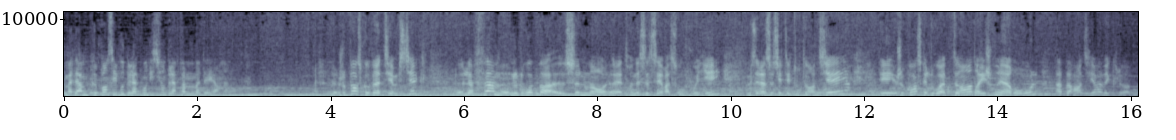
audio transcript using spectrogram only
Madame, que pensez-vous de la condition de la femme moderne? Je pense qu'au XXe siècle, la femme ne doit pas seulement être nécessaire à son foyer, mais à la société tout entière, et je pense qu'elle doit tendre et jouer un rôle à part entière avec l'homme.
